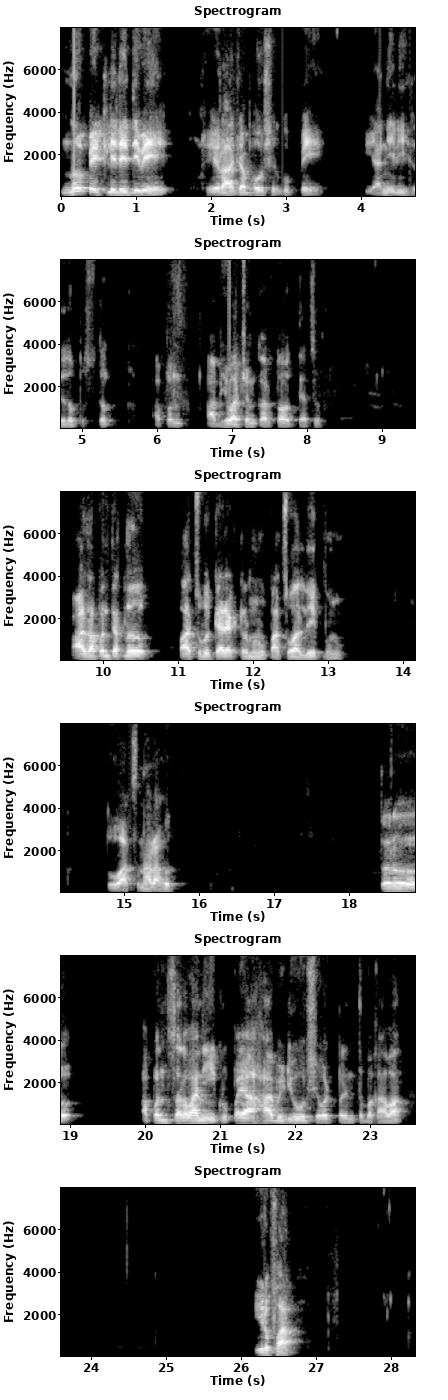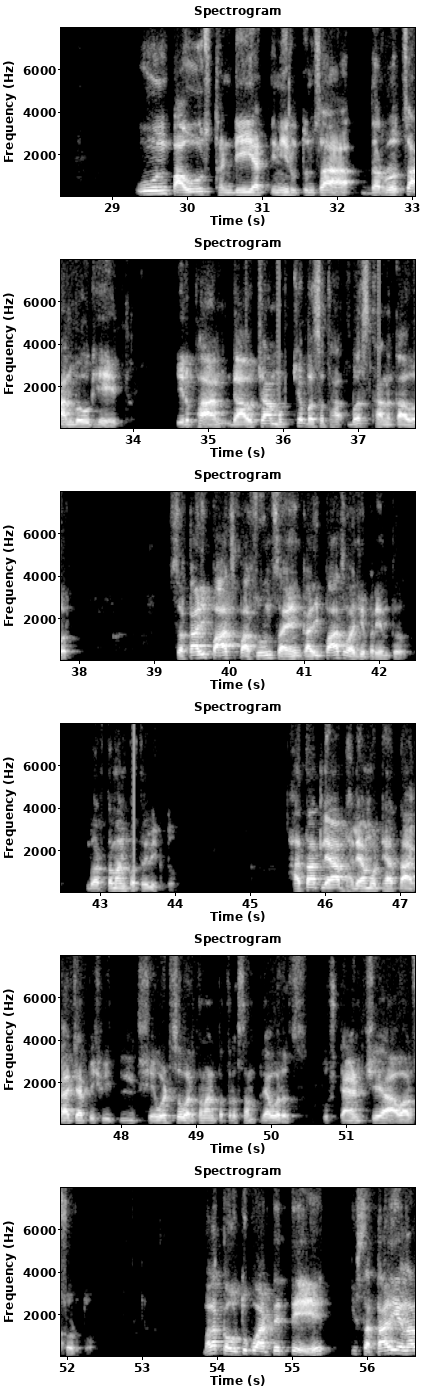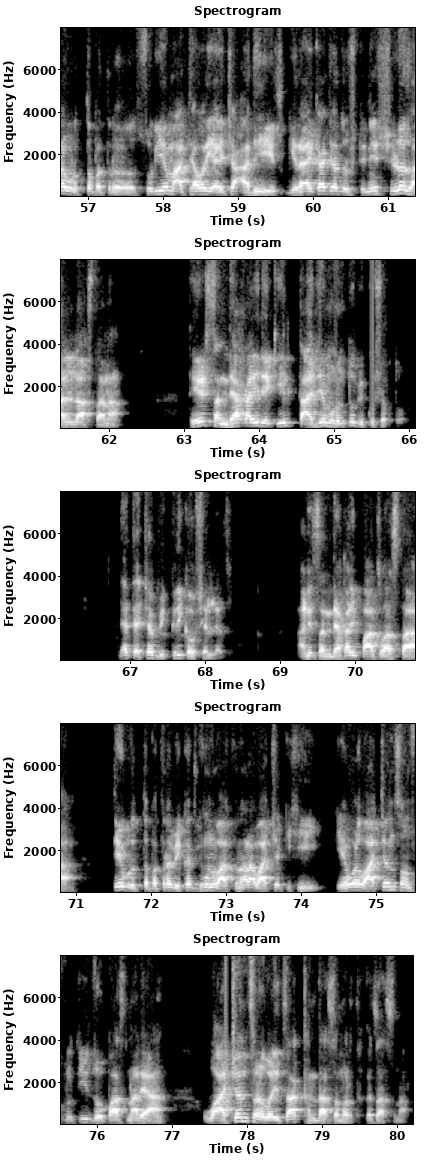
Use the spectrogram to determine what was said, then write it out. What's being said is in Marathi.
न पेटलेले दिवे हे राजाभाऊ शिरगुप्पे यांनी लिहिलेलं पुस्तक आपण अभिवाचन करतो आहोत त्याचं. आज आपण त्यातलं पाचवं कॅरेक्टर म्हणू पाचवा लेख म्हणू. तो वाचणार आहोत. तर आपण सर्वांनी कृपया हा व्हिडिओ शेवटपर्यंत बघावा. इरफान. ऊन पाऊस थंडी या तिन्ही ऋतूंचा दररोजचा अनुभव घेत इरफान गावच्या मुख्य बस बस स्थानकावर सकाळी पाच पासून सायंकाळी पाच वाजेपर्यंत वर्तमानपत्रे विकतो. हातातल्या भल्या मोठ्या तागाच्या पिशवीतील शेवटचं वर्तमानपत्र संपल्यावरच तो स्टँडचे आवार सोडतो. मला कौतुक वाटते ते की सकाळी येणारं वृत्तपत्र सूर्य माथ्यावर यायच्या आधीच गिरायकाच्या दृष्टीने शिळ झालेलं असताना थेट संध्याकाळी देखील ताजे म्हणून तो विकू शकतो. या त्याच्या विक्री कौशल्याचं. आणि संध्याकाळी पाच वाजता ते वृत्तपत्र विकत घेऊन वाचणारा वाचक ही केवळ वाचन संस्कृती जोपासणाऱ्या वाचन चळवळीचा खंदा समर्थकच असणार.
